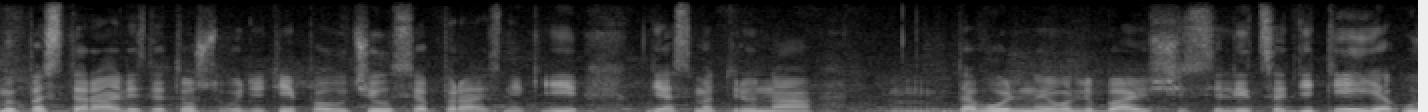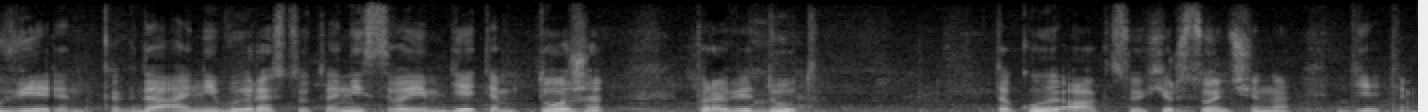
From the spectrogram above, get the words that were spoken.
Мы постарались для того, чтобы у детей получился праздник. И я смотрю на м, довольные улыбающиеся лица детей, я уверен, когда они вырастут, они своим детям тоже проведут такую акцию «Херсонщина детям».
